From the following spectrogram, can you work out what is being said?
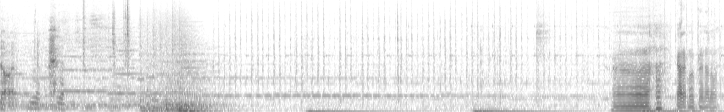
No, I. Uh huh. Got it. Move to another one.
